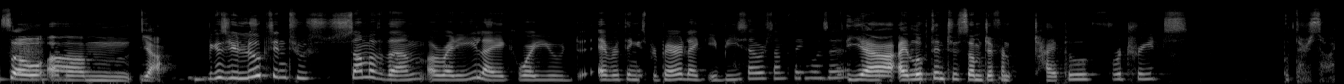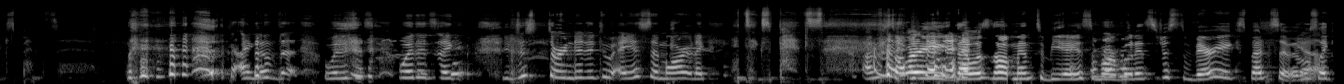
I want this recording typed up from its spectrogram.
so um, yeah, because you looked into some of them already, like where you d- everything is prepared, like Ibiza or something, was it? yeah. I looked into some different type of retreats, but they're so expensive. I love that when it's when it's like you just turned it into ASMR, like it's expensive. I'm sorry, that was not meant to be ASMR, but it's just very expensive. It was like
